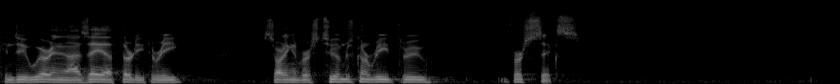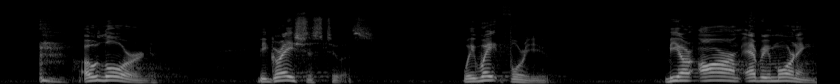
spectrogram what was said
can do. We're in Isaiah 33, starting in verse 2. I'm just going to read through verse 6. o Lord, be gracious to us. We wait for you. Be our arm every morning,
